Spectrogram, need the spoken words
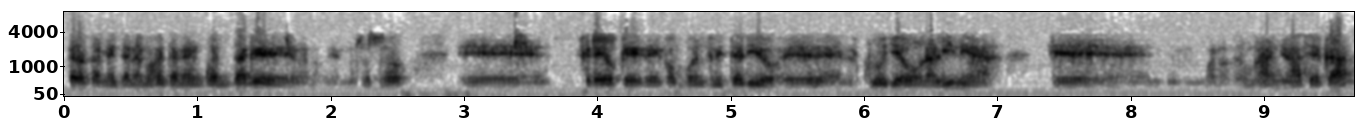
pero también tenemos que tener en cuenta que, bueno, que nosotros eh, creo que, con buen criterio eh, una línea, eh, bueno, de unos años hacia acá,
